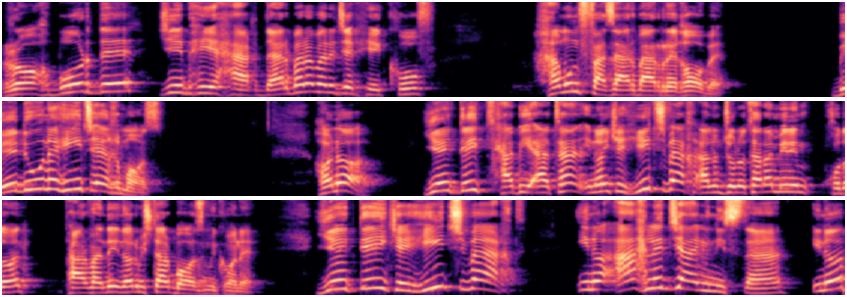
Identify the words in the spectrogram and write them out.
راهبرد جبهه حق. در برابر جبهه کفر همون فزر بر رقابه. بدون هیچ اغماز. حالا یه دی طبیعتا اینایی که هیچ وقت الان جلوتر هم میریم خداوند پرونده اینا رو بیشتر باز می‌کنه. یه دی که هیچ وقت اینا اهل جنگ نیستن اینا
